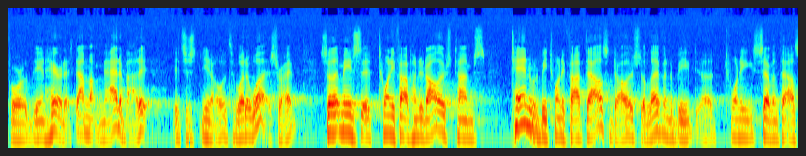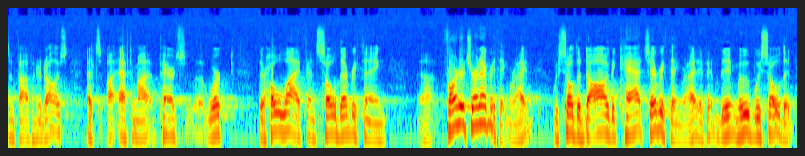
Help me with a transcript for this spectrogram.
for the inheritance. Now, I'm not mad about it. It's just, you know, it's what it was, right? So that means that $2,500 times 10 would be $25,000. 11 would be uh, $27,500. That's uh, after my parents uh, worked their whole life and sold everything, uh, furniture and everything, right? We sold the dog, the cats, everything, right? If it didn't move, we sold it.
